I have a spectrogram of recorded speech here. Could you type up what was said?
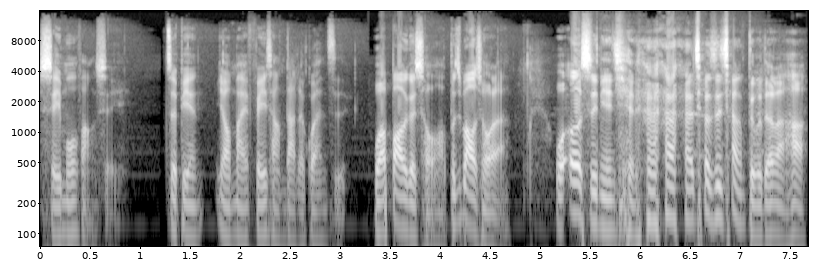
谁模仿谁？这边要卖非常大的关子。我要报一个仇啊，不是报仇了，我二十年前 就是这样读的嘛哈。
